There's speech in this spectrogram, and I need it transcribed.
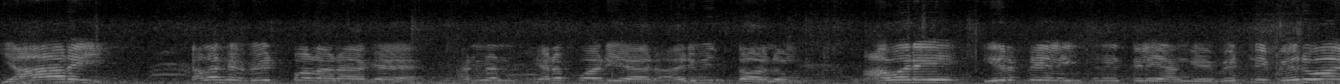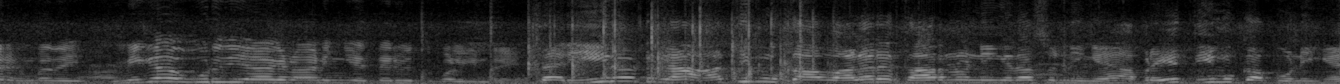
யாரை கழக வேட்பாளராக அண்ணன் எடப்பாடியார் அறிவித்தாலும் அவரே இரட்டை இலை சின்னத்திலே அங்கே வெற்றி பெறுவார் என்பதை மிக உறுதியாக நான் இங்கே தெரிவித்துக் கொள்கின்றேன். சார் ஈரோட்டுல அதிமுக வளர காரணம் நீங்க தான் சொன்னீங்க. அப்புறம் ஏன் திமுக போனீங்க?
